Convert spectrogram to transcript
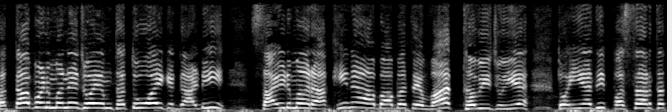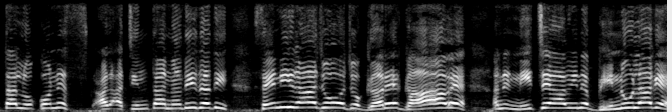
છતાં પણ મને જો એમ થતું હોય કે ગાડી સાઈડમાં રાખીને આ બાબતે વાત થવી જોઈએ, તો અહીંયાથી પસાર થતા લોકોને આ ચિંતા નથી થતી. શેની રાહ જોવો જો ઘરે ઘા આવે અને નીચે આવીને ભીનું લાગે,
